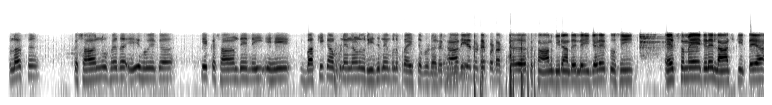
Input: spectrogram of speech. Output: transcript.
ਪਲੱਸ ਕਿਸਾਨ ਨੂੰ ਫਾਇਦਾ ਇਹ ਹੋਏਗਾ ਕਿ ਕਿਸਾਨ ਦੇ ਲਈ ਇਹ ਬਾਕੀ ਕੰਪਨੀਆਂ ਨਾਲੋਂ ਰੀਜ਼ਨੇਬਲ ਪ੍ਰਾਈਸ ਤੇ ਪ੍ਰੋਡਕਟ ਦਿਖਾ ਦਈਏ ਤੁਹਾਡੇ ਪ੍ਰੋਡਕਟ ਕਿਸਾਨ ਵੀਰਾਂ ਦੇ ਲਈ ਜਿਹੜੇ ਤੁਸੀਂ ਇਸ ਸਮੇਂ ਜਿਹੜੇ ਲਾਂਚ ਕੀਤੇ ਆ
